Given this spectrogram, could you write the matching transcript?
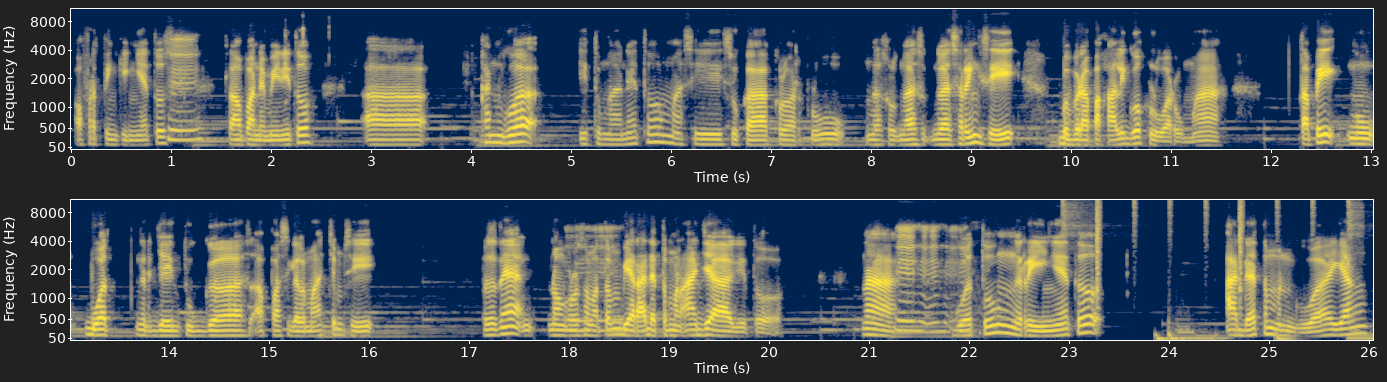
overthinkingnya tuh Hmm. selama pandemi ini tuh eh, kan gua hitungannya tuh masih suka keluar keluar nggak nggak nggak sering sih beberapa kali gue keluar rumah tapi ngu- buat ngerjain tugas apa segala macem sih maksudnya nongkrong sama Hmm. temen biar ada teman aja gitu nah Hmm. gue tuh ngerinya tuh ada temen gua yang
